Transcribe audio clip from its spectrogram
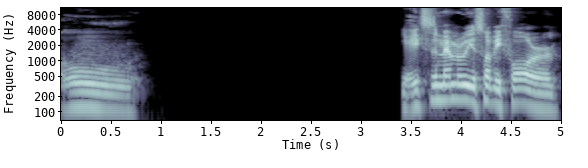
Oh. Yeah, it's the memory you saw before.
